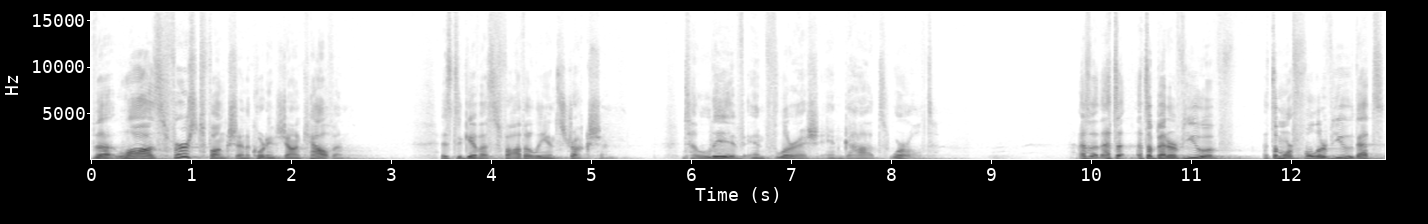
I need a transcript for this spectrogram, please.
The law's first function, according to John Calvin, is to give us fatherly instruction to live and flourish in God's world. That's a, that's a, that's a better view of, that's a more fuller view. That's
